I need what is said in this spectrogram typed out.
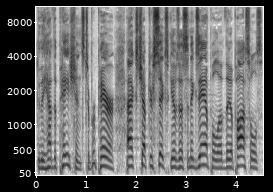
Do they have the patience to prepare? Acts chapter 6 gives us an example of the apostles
